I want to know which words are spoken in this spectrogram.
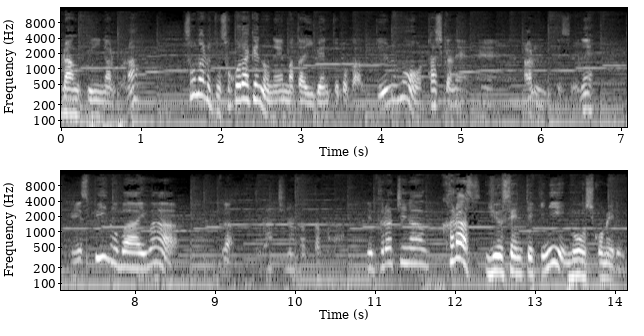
ランクになるかな。そうなるとそこだけのね、またイベントとかっていうのも確かね、えー、あるんですよね。SP の場合は、プラチナだったかな。で、プラチナから優先的に申し込めるみた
